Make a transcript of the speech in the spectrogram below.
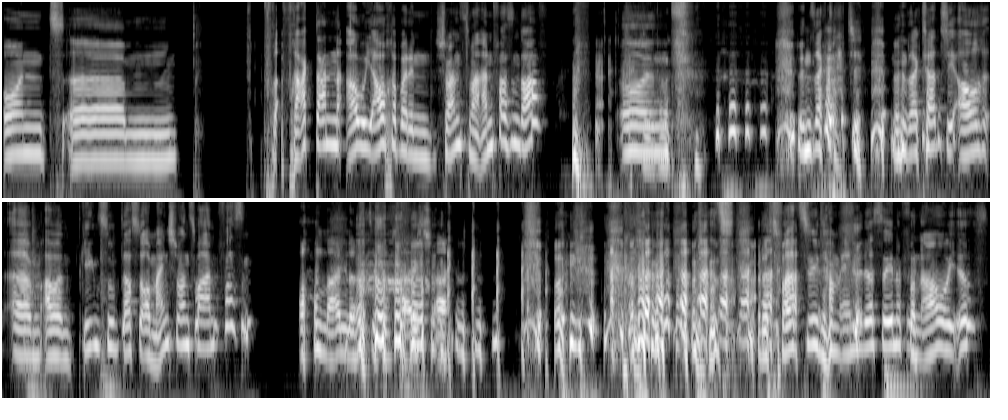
Und ähm, fra fragt dann Aoi auch, ob er den Schwanz mal anfassen darf. Und dann sagt Hachi, dann sagt Hachi auch, ähm, aber im Gegenzug darfst du auch meinen Schwanz mal anfassen. oh Mann, das hört sich so falsch an. Und, und, das, und das Fazit am Ende der Szene von Aoi ist,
